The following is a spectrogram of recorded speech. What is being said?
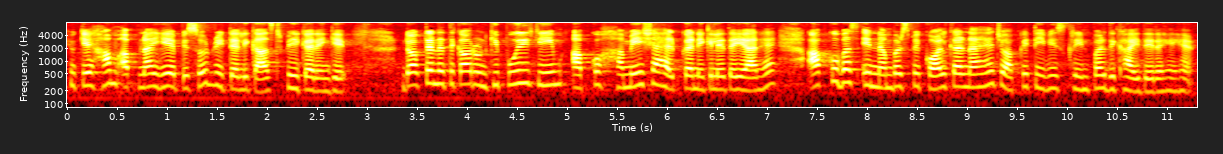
क्योंकि हम अपना ये एपिसोड रिटेलीकास्ट भी करेंगे। डॉक्टर नितिका और उनकी पूरी टीम आपको हमेशा हेल्प करने के लिए तैयार है। आपको बस इन नंबर्स पे कॉल करना है जो आपके टीवी स्क्रीन पर दिखाई दे रहे हैं।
